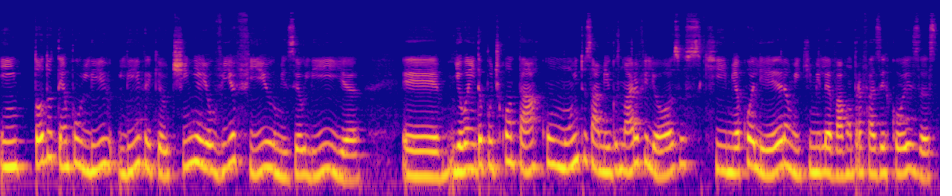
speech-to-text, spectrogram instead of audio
E em todo o tempo li livre que eu tinha, eu via filmes, eu lia, é, e eu ainda pude contar com muitos amigos maravilhosos que me acolheram e que me levavam para fazer coisas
